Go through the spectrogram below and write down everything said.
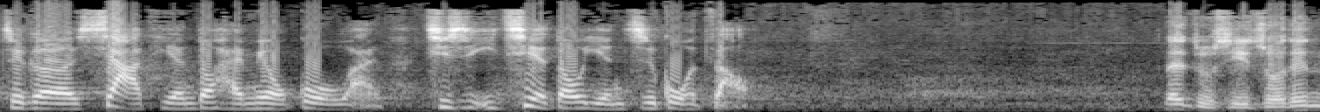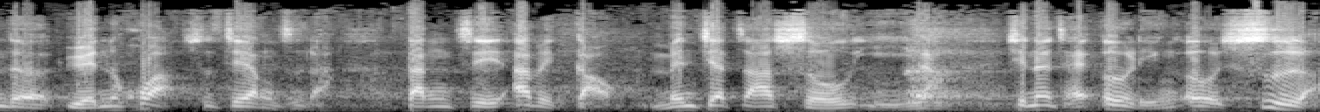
这个夏天都还没有过完，其实一切都言之过早。赖主席昨天的原话是这样子的：当这阿未搞，门家扎手仪啦。现在才二零二四啊，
